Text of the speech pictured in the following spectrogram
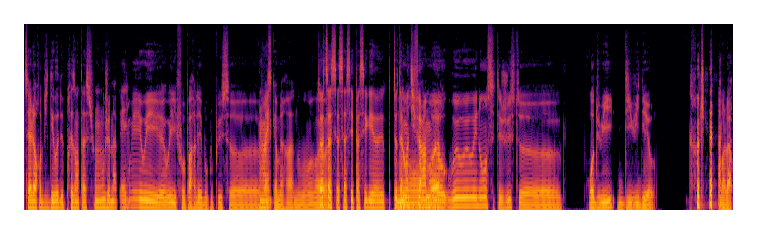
sais, leur vidéo de présentation. Je m'appelle. Oui, oui, oui, il faut parler beaucoup plus euh, Ouais. face caméra. Non, ouais, ouais. ça, ça, ça s'est passé euh, totalement Non, différemment. oui, oui, oui, non, c'était juste produit 10 vidéos. Ok. Voilà.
